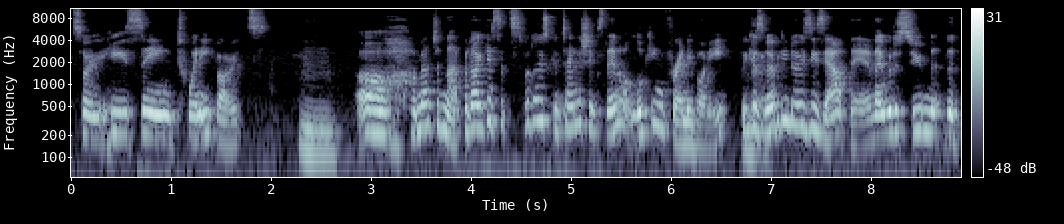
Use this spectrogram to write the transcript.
So he's seeing twenty boats. Hmm. Oh, imagine that. But I guess it's for those container ships, they're not looking for anybody because No. nobody knows he's out there. They would assume that the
